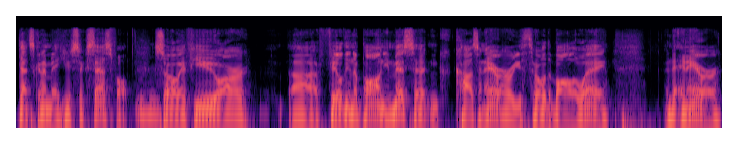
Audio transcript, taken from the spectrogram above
that's going to make you successful. So if you are uh, fielding a ball and you miss it and cause an error, or you throw the ball away, an, an error.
